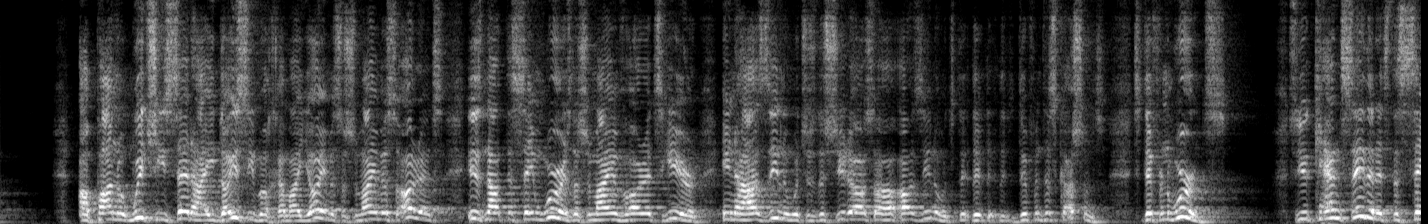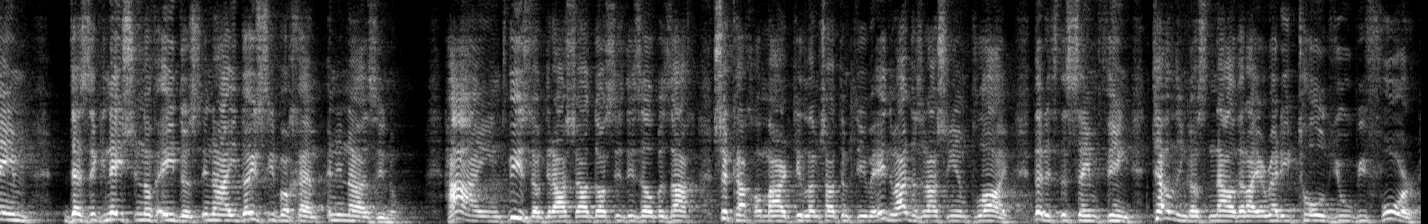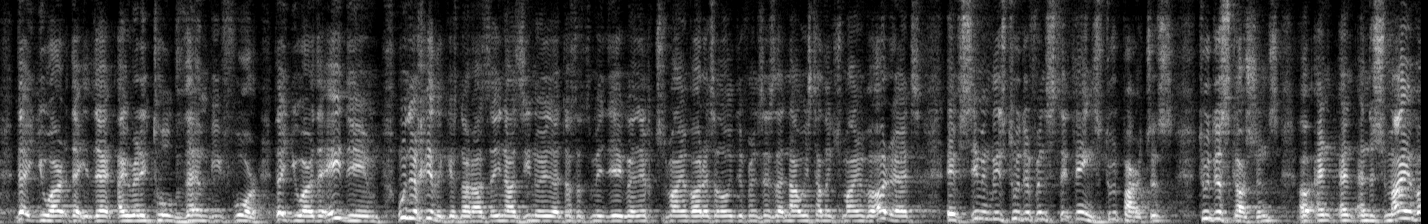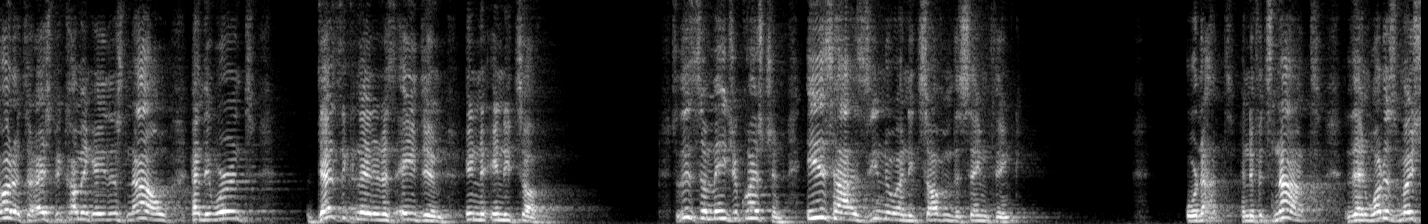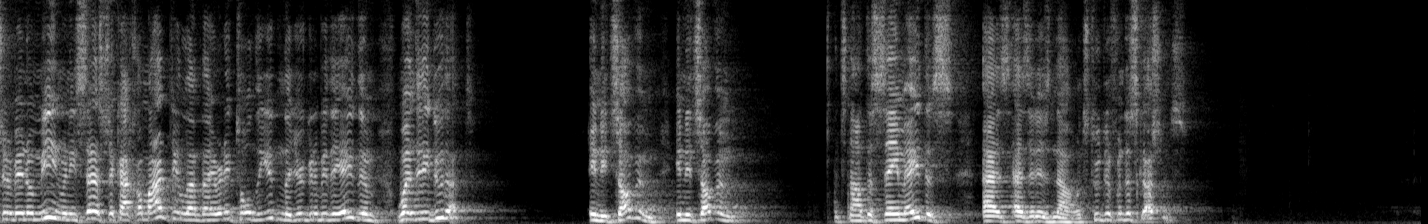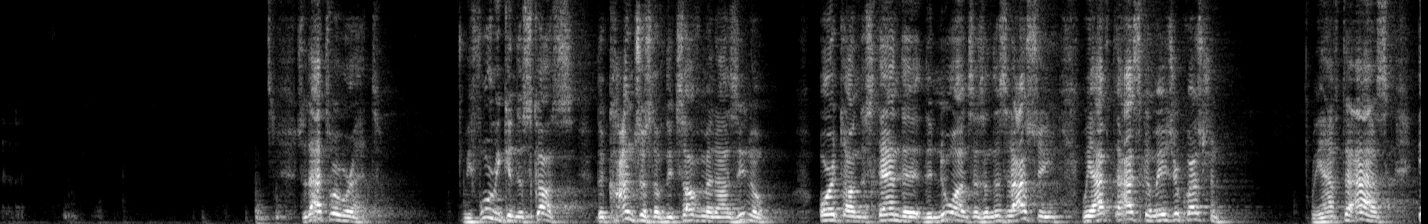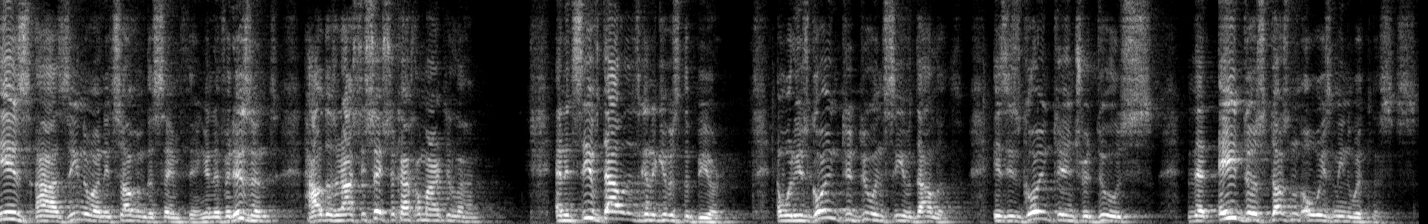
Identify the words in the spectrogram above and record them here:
upon which he said is not the same words the Shemayim V'aretz here in Ha'azinu, which is the Shira Ha'azinu. It's different discussions. It's different words. So you can't say that it's the same designation of Eidos in Ha'idoisi B'chem and in Ha'azinu. Hein, wie sagt Rasha, das ist dieselbe Sache. Shekach How does Rashi imply that it's the same thing, telling us now that I already told you before that you are that, that I already told them before that you are the edim. Der chilik is not azayin azinu that does not midig when ich shmayim varetz. The only difference is that now he's telling shmayim varetz. If seemingly it's two different things, two parts, two discussions, uh, and and and the shmayim varetz are becoming edis now, and they weren't designated as edim in in Nitzavim. So this is a major question. Is Ha'azinu and Nitzavim the same thing? Or not? And if it's not, then what does Moshe Rabbeinu mean when he says, Shekach amarti lem, I already told the Yidden that you're going to be the Edim. When did he do that? In Nitzavim. In Nitzavim, it's not the same Edis as, as it is now. It's two different discussions. So that's where we're at. Before we can discuss the conscious of Nitzavim and Azinu, or to understand the, the nuances in this Rashi, we have to ask a major question. We have to ask, is Ha'azinu and Nitzavim the same thing? And if it isn't, how does Rashi say, Shekach Lahem? And in Siv Dalit is going to give us the beer. And what he's going to do in Siv Dalit is he's going to introduce that Eidos doesn't always mean witnesses.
